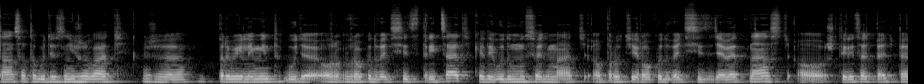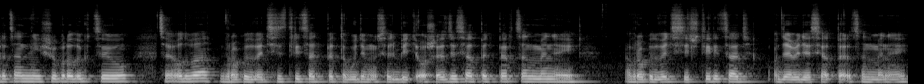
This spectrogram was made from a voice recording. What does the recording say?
Tam sa to bude znižovať, že prvý limit bude v roku 2030, kedy budú musieť mať oproti roku 2019 o 45% nižšiu produkciu CO2. V roku 2035 to bude musieť byť o 65% menej a v roku 2040 o 90% menej.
